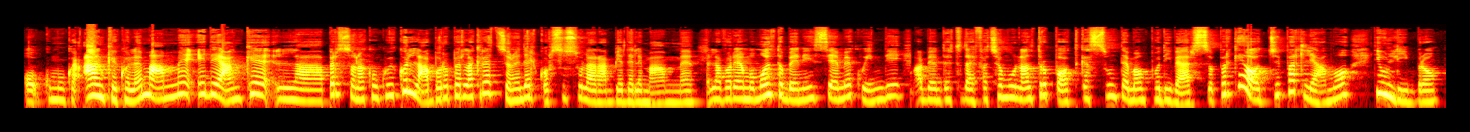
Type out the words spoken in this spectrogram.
o comunque anche con le mamme ed è anche la persona con cui collaboro per la creazione del corso sulla rabbia delle mamme. Lavoriamo molto bene insieme, quindi abbiamo detto dai facciamo un altro podcast su un tema un po' diverso perché oggi parliamo di un libro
